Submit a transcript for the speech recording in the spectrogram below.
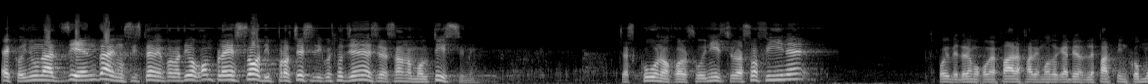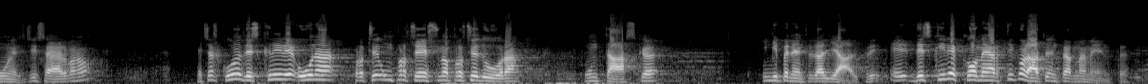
Ecco, in un'azienda, in un sistema informativo complesso, di processi di questo genere ce ne saranno moltissimi. Ciascuno col suo inizio e la sua fine, poi vedremo come fare a fare in modo che abbiano delle parti in comune se ci servono, e ciascuno descrive una, un processo, una procedura, un task, indipendente dagli altri, e descrive come è articolato internamente.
